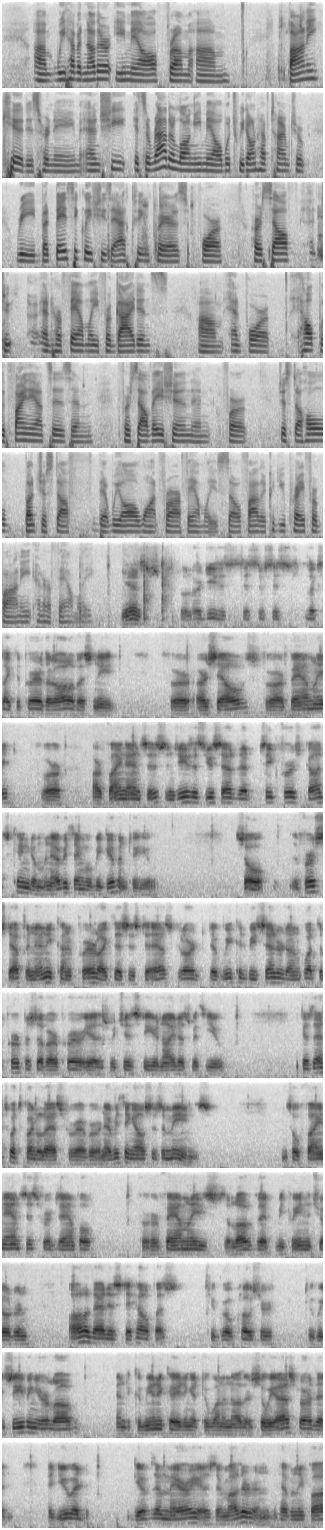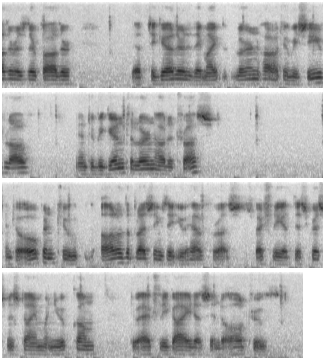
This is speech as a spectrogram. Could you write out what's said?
Um, we have another email from um, Bonnie Kidd is her name, and she it's a rather long email which we don't have time to read, but basically she's asking prayers for herself to and her family for guidance um, and for help with finances and for salvation and for just a whole bunch of stuff that we all want for our families. So, Father, could you pray for Bonnie and her family? Yes. So, Lord Jesus, this, this, this looks like the prayer that all of us need for ourselves, for our family, for our finances. And Jesus, you said that seek first God's kingdom and everything will be given to you. So the first step in any kind of prayer like this is to ask, Lord, that we could be centered on what the purpose of our prayer is, which is to unite us with you. Because that's what's going to last forever, and everything else is a means. And so, finances, for example, for her families, the love that between the children, all of that is to help us to grow closer to receiving your love and to communicating it to one another. So we ask, Lord, that that you would give them Mary as their mother and Heavenly Father as their father, that together they might learn how to receive love and to begin to learn how to trust and to open to all of the blessings that you have for us, especially at this Christmas time when you've come to actually guide us into all truth.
